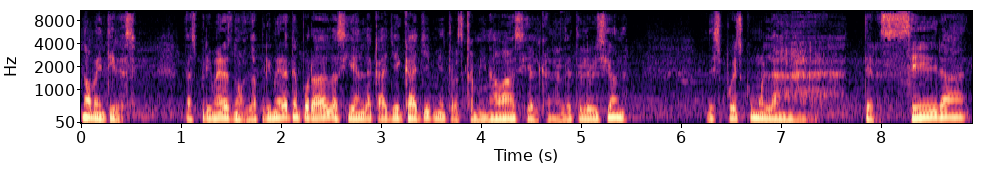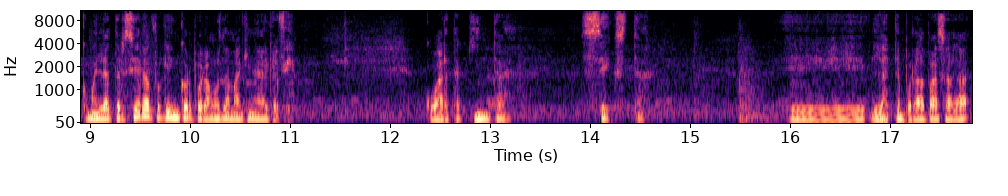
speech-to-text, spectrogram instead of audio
No, mentiras. Las primeras no. La primera temporada la hacía en la calle calle mientras caminaba hacia el canal de televisión. Después como la tercera, como en la tercera fue que incorporamos la máquina de café. Cuarta, quinta, sexta. Eh, la temporada pasada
